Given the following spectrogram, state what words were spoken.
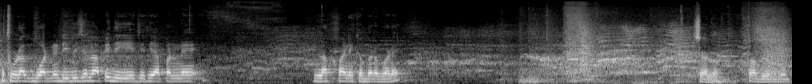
તો થોડાક બોર્ડને ડિવિઝન આપી દઈએ, જેથી આપણને લખવાની ખબર પડે. ચલો પ્રોબ્લેમ નહીં.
